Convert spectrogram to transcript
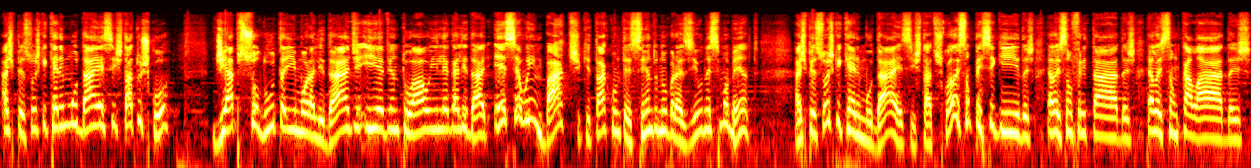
as pessoas que querem mudar esse status quo de absoluta imoralidade e eventual ilegalidade. Esse é o embate que está acontecendo no Brasil nesse momento. As pessoas que querem mudar esse status quo, elas são perseguidas, elas são fritadas, elas são caladas,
